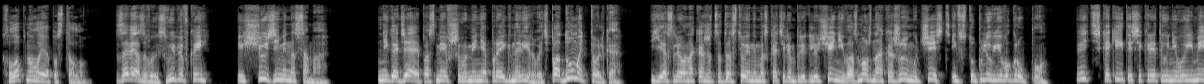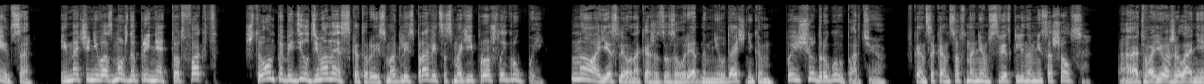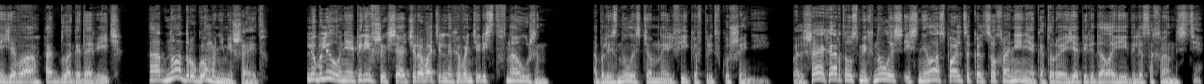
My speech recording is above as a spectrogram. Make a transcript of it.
Хлопнула я по столу. «Завязываю с выпивкой, ищу Зимина сама. Негодяя, посмевшего меня проигнорировать, подумать только! Если он окажется достойным искателем приключений, возможно, окажу ему честь и вступлю в его группу. Ведь какие-то секреты у него имеются, иначе невозможно принять тот факт, что он победил демонесс, которые смогли справиться с моей прошлой группой. Ну а если он окажется заурядным неудачником, поищу другую партию. В конце концов, на нем свет клином не сошелся. А твое желание его отблагодарить? Одно другому не мешает. Люблю неоперившихся очаровательных авантюристов на ужин. Облизнулась темная эльфийка в предвкушении. Большая Харта усмехнулась и сняла с пальца кольцо хранения, которое я передала ей для сохранности.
